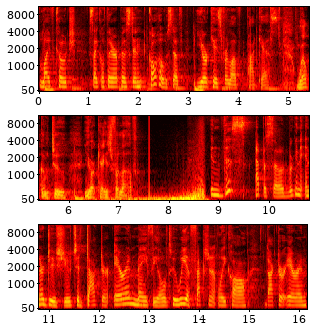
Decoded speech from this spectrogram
life coach, psychotherapist, and co host of Your Case for Love podcast. Welcome to Your Case for Love. In this episode, we're going to introduce you to Dr. Erin Mayfield, who we affectionately call Dr. Erin.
